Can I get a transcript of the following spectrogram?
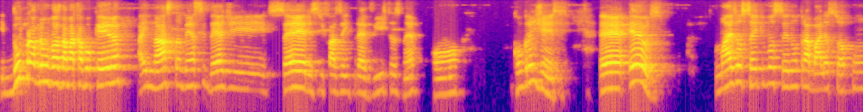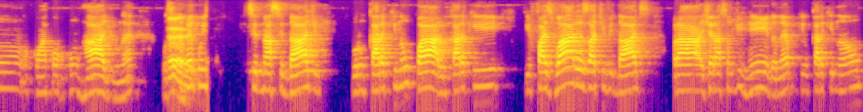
E do programa Voz da Macaboqueira, aí nasce também essa ideia de séries, de fazer entrevistas, né, com, com granjenses. É, Eudes, mas eu sei que você não trabalha só com, com, a, com, com rádio, né? Você é. também é conhecido na cidade por um cara que não para, um cara que, que faz várias atividades para geração de renda, né? Porque o cara que não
